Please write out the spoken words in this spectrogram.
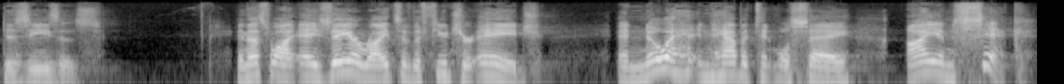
diseases. And that's why Isaiah writes of the future age, and no inhabitant will say, I am sick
